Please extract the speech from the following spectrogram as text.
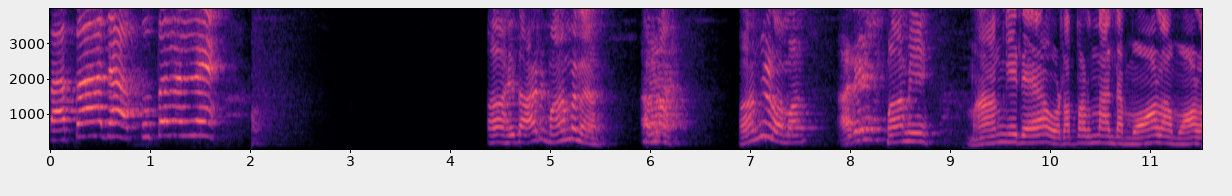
പാപ്പ അതാ അപ്പൂപ്പ വന്ന്. ആ ഇതാര് മാമനാ? അണ്ണാ മാമിയോടാ മാ? അതെ മാമി. മോള മോള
